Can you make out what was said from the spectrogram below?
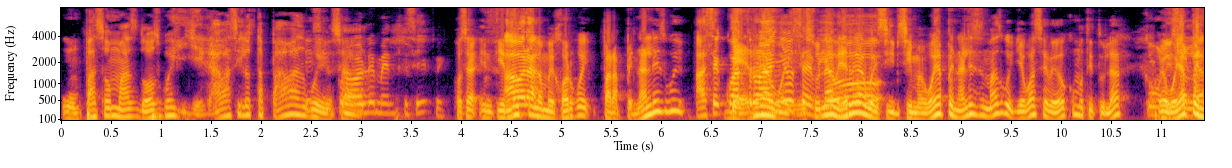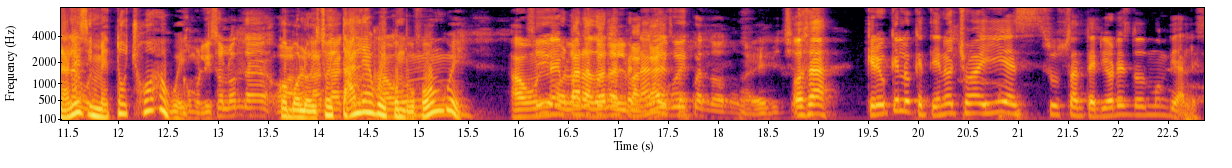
un paso más, dos, güey. Y llegabas y lo tapabas, güey. sí, o sea, probablemente sí, güey. o sea, entiendo Ahora- que a lo mejor, güey, para penales, güey. Hace cuatro verga, años güey, se Es una vio- verga, güey. Si, si me voy a penales, es más, güey. Llevo a Acevedo como titular. como me lo voy a penales y meto Ochoa, güey. Como lo hizo Holanda. o Como lo hizo Italia, güey, con Bufón, güey. A un Sí, de penales, güey, cuando nos- O sea, creo que lo que tiene Ochoa ahí es sus anteriores dos mundiales.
